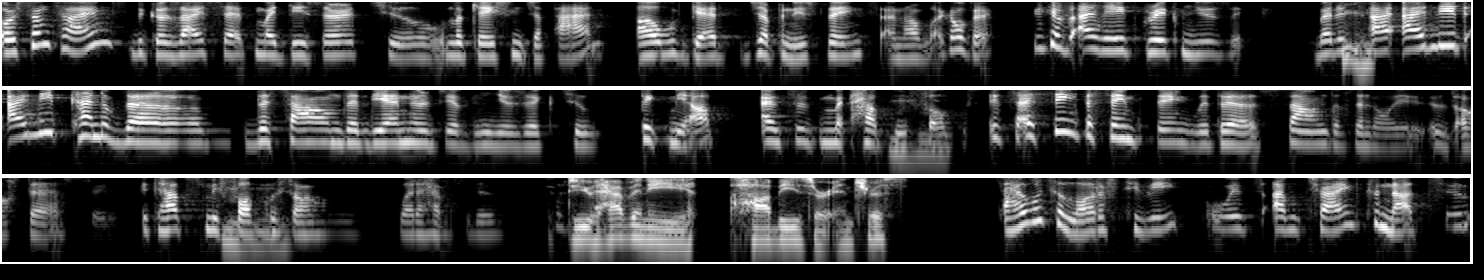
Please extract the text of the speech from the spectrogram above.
Or sometimes, because I set my dessert to location Japan, I would get Japanese things and I'm like, okay, because I hate Greek music. But it's mm-hmm. I, I need I need kind of the the sound and the energy of the music to pick me up and to help mm-hmm. me focus. It's I think the same thing with the sound of the noise of the street. It helps me focus mm-hmm. on what I have to do. Do you have any hobbies or interests? I watch a lot of TV, which I'm trying to not to,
